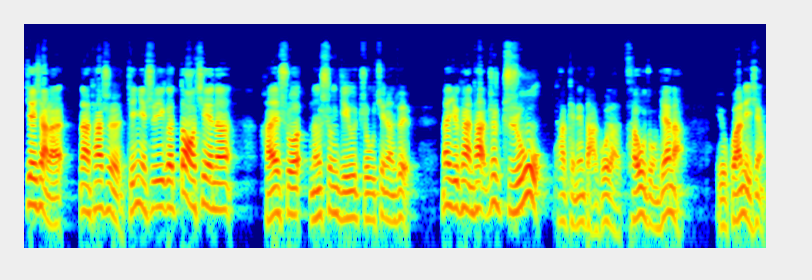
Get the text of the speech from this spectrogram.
接下来那他是仅仅是一个盗窃呢，还是说能升级为职务侵占罪？那就看他是职务，他肯定打勾了，财务总监的有管理性。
